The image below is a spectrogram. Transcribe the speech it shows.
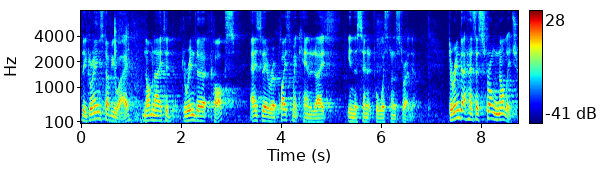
the Greens WA nominated Dorinda Cox as their replacement candidate in the Senate for Western Australia. Dorinda has a strong knowledge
